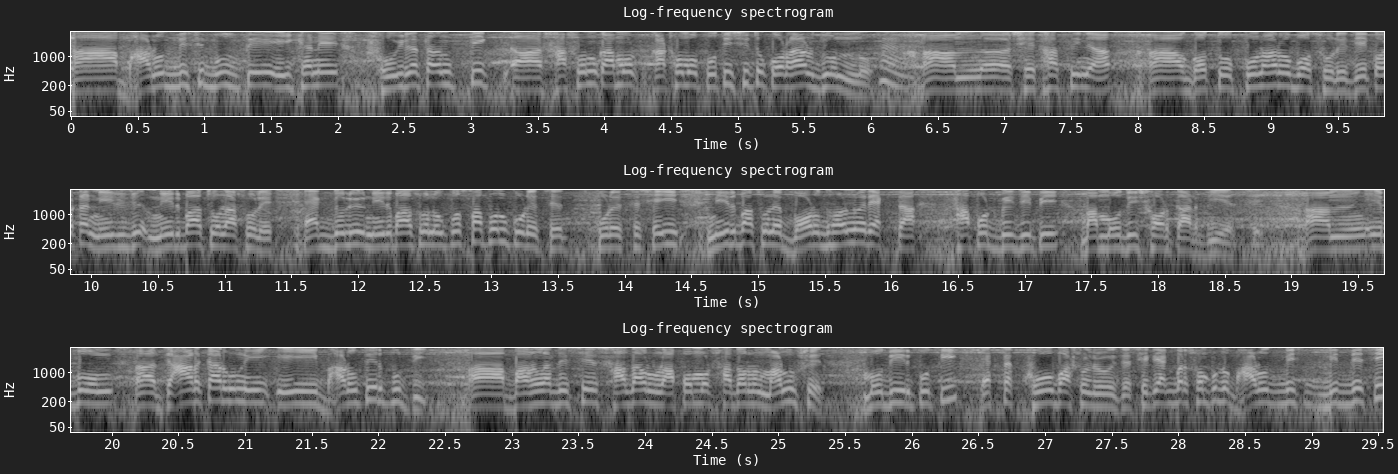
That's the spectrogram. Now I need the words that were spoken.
আহ, ভারত বেশি বলতে এইখানে স্বৈরতান্ত্রিক শাসন কামো- কাঠামো প্রতিষ্ঠিত করার জন্য শেখ হাসিনা গত পনেরো বছরে যে কটা নির্বাচন আসলে একদলীয় নির্বাচন উপস্থাপন করেছে করেছে সেই নির্বাচনে বড় ধরনের একটা সাপোর্ট বিজেপি বা মোদী সরকার দিয়েছে। এবং যার কারণে এই ভারতের প্রতি বাংলাদেশের সাধারণ আপামর সাধারণ মানুষের মোদির প্রতি একটা ক্ষোভ আসলে রয়েছে। সেটি একবার সম্পূর্ণ ভারত বিদ্বেষী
